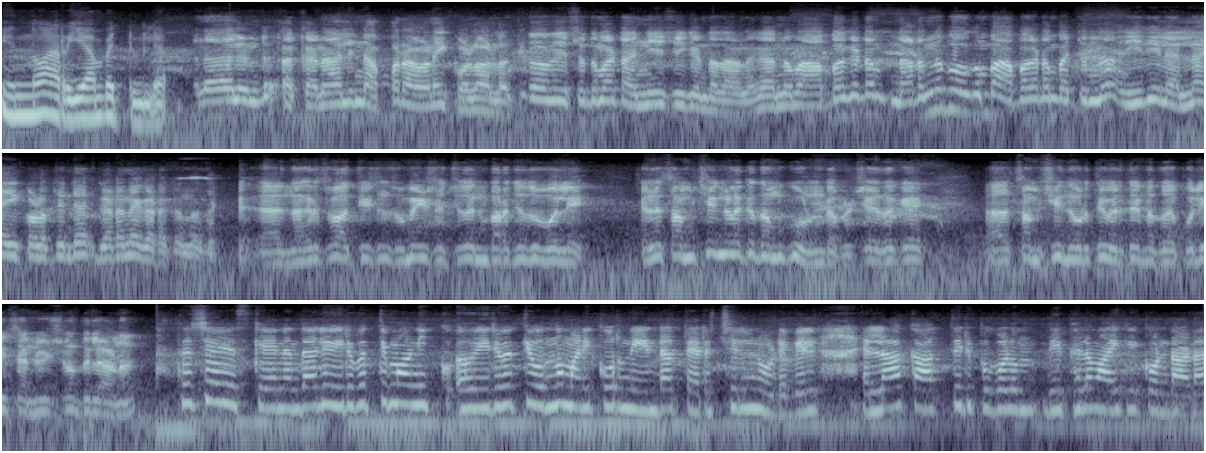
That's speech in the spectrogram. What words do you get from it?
എന്നും അറിയാൻ പറ്റൂല. കനാലുണ്ട്. ആ കനാലിന്റെ അപ്പുറമാണ് ഈ കുളം വിശദമായിട്ട് അന്വേഷിക്കേണ്ടതാണ്. കാരണം അപകടം നടന്നു പോകുമ്പോൾ അപകടം പറ്റുന്ന രീതിയിലല്ല ഈ കുളത്തിന്റെ ഘടന കിടക്കുന്നത്. നഗരസഭാ അധ്യക്ഷൻ സുമേഷ് അച്യുതൻ പറഞ്ഞതുപോലെ ചില സംശയങ്ങളൊക്കെ നമുക്കുണ്ട്. പക്ഷേ ഇതൊക്കെ സംശയം നിവർത്തി വരുത്തേണ്ടത് പോലീസ് അന്വേഷണത്തിലാണ്. തീർച്ചയായും എസ് കെ എന്തായാലും ഇരുപത്തി മണിക്കൂർ ഇരുപത്തിയൊന്ന് മണിക്കൂർ നീണ്ട തെരച്ചിലിനൊടുവിൽ എല്ലാ കാത്തിരിപ്പുകളും വിഫലമാക്കിക്കൊണ്ടാണ്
